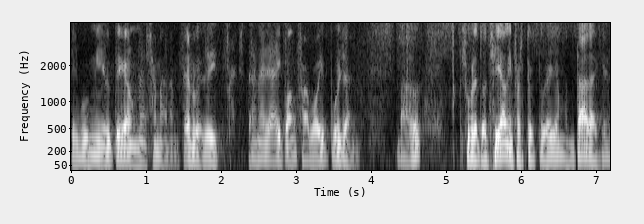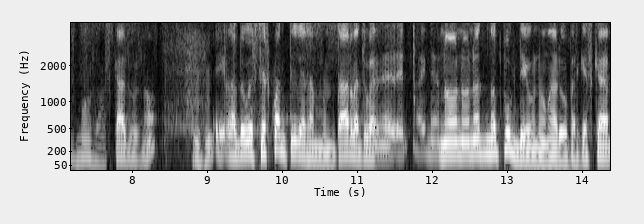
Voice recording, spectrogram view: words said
que 8.000 triguen una setmana en fer-lo, és a dir, estan allà i quan fa bo hi pugen. Val? Sobretot si hi ha la infraestructura ja muntada, que és molts dels casos, no? Uh -huh. L'altra qüestió és quan trigues a muntar-la. No, no, no, no et puc dir un número, perquè és que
